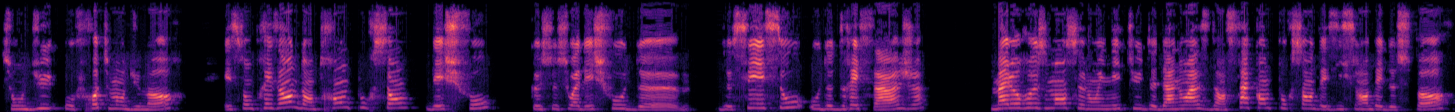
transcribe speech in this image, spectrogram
sont dues au frottement du mort et sont présentes dans 30% des chevaux, que ce soit des chevaux de, de CSO ou de dressage. Malheureusement, selon une étude danoise, dans 50% des Islandais de sport,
